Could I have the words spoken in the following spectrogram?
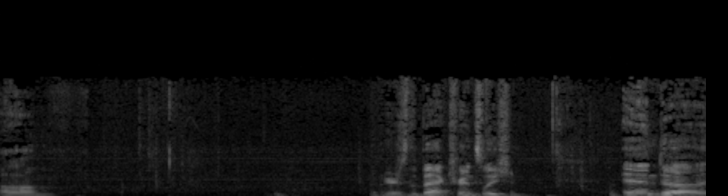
Um, Here's the back translation. And uh,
